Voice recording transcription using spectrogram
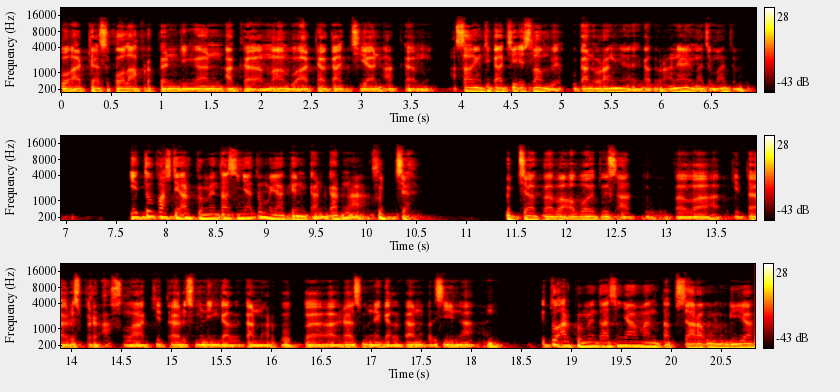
Bu ada sekolah perbandingan agama, bu ada kajian agama. Asal yang dikaji Islam ya, bukan orangnya. Kalau orangnya ya macam-macam. Itu pasti argumentasinya itu meyakinkan karena hujah. Hujah bahwa Allah itu satu, bahwa kita harus berakhlak, kita harus meninggalkan narkoba, harus meninggalkan perzinahan. Itu argumentasinya mantap secara uluhiyah,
